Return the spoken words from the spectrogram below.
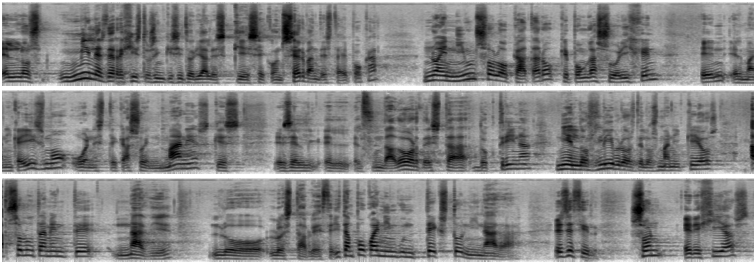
en los miles de registros inquisitoriales que se conservan de esta época, no hay ni un solo cátaro que ponga su origen en el manicaísmo o en este caso en Manes, que es, el, fundador de esta doctrina, ni en los libros de los maniqueos, absolutamente nadie lo, lo establece. Y tampoco hay ningún texto ni nada. Es decir, son herejías,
